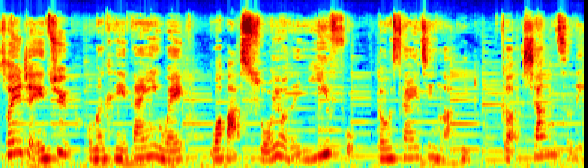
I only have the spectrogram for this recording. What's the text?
所以这一句我们可以翻译为我把所有的衣服都塞进了一个箱子里。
